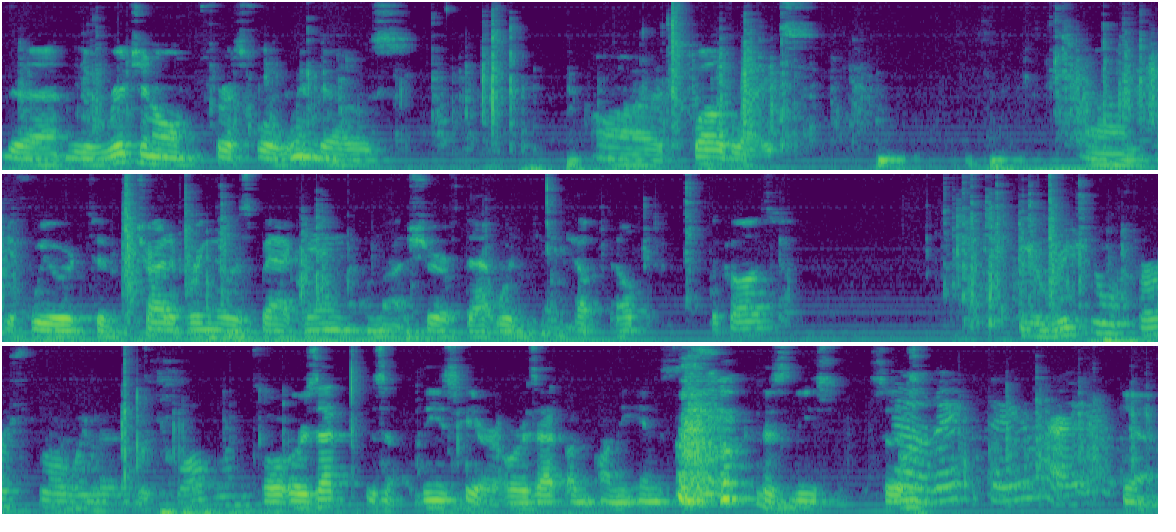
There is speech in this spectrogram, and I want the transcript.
the, the original first floor windows are twelve lights. Um, if we were to try to bring those back in, I'm not sure if that would help, help the cause. The original first floor windows were twelve ones? Or, or is that, is it these here, or is that on, on the inside? Because these, so, No, they, they're right. yeah.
